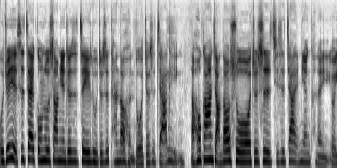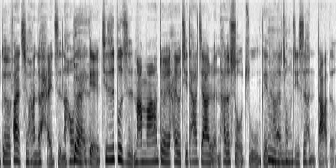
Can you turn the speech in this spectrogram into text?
我觉得也是在工作上面，就是这一路就是看到很多就是家庭，嗯然后刚刚讲到说，就是其实家里面可能有一个发展迟缓的孩子，然后带给其实不止妈妈，对，还有其他家人，他的手足给他的嗯。冲击是很大的。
